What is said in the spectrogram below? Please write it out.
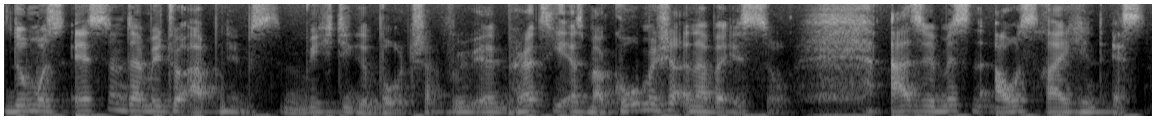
Du musst essen, damit du abnimmst. Wichtige Botschaft. Hört sich erstmal komisch an, aber ist so. Also wir müssen ausreichend essen.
